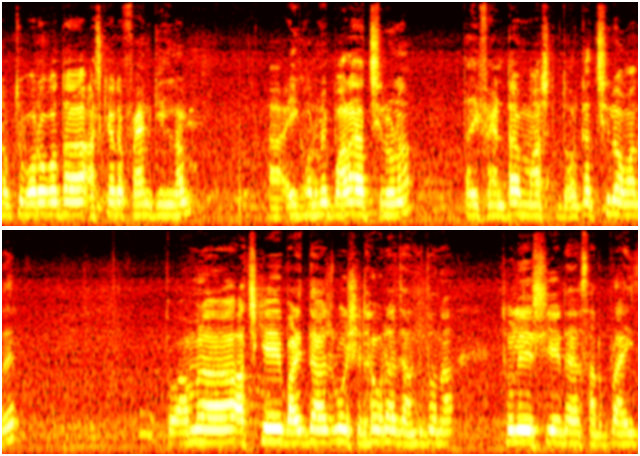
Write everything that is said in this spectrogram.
সবচেয়ে বড় কথা আজকে একটা ফ্যান কিনলাম। এই গরমে পারা যাচ্ছিল না তাই ফ্যানটা মাস্ট দরকার ছিল আমাদের। তো আমরা আজকে বাড়িতে আসব সেটা ওরা জানতো না। চলে এসেছি, এটা সারপ্রাইজ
